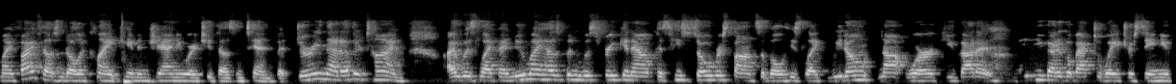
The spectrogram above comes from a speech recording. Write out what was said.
my five thousand dollar client came in January two thousand ten. But during that other time, I was like, I knew my husband was freaking out because he's so responsible. He's like, we don't not work. You gotta, you gotta go back to waitressing. You,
